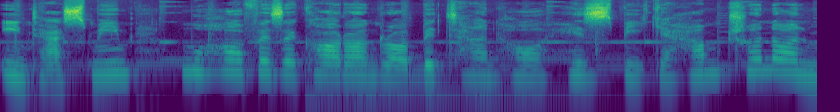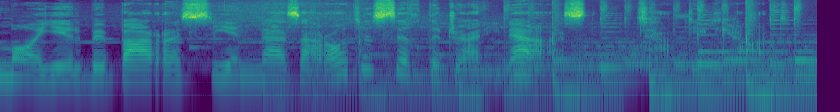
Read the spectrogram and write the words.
این تصمیم محافظ کاران را به تنها حزبی که همچنان مایل به بررسی نظرات سخت جنین است تبدیل کرد.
